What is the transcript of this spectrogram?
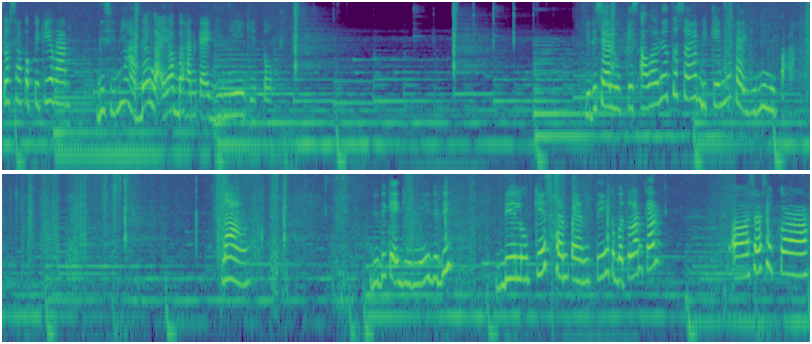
terus saya kepikiran di sini ada nggak ya bahan kayak gini? Gitu. Jadi saya lukis. Awalnya tuh saya bikinnya kayak gini nih pak. Nah jadi kayak gini. Jadi dilukis hand painting. Kebetulan kan uh, saya suka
